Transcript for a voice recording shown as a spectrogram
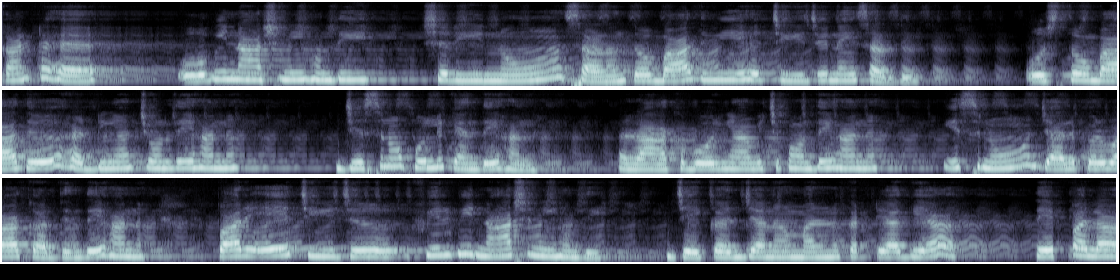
ਕੰਠ ਹੈ, ਉਹ ਵੀ ਨਾਸ਼ ਨਹੀਂ ਹੁੰਦੀ। ਸਰੀਰ ਨੂੰ ਸੜਨ ਤੋਂ ਬਾਅਦ ਵੀ ਇਹ ਚੀਜ਼ ਨਹੀਂ ਸੜਦੀ। ਉਸ ਤੋਂ ਬਾਅਦ ਹੱਡੀਆਂ ਚੁਣਦੇ ਹਨ, ਜਿਸ ਨੂੰ ਫੁੱਲ ਕਹਿੰਦੇ ਹਨ। ਰਾਖ ਬੋਰੀਆਂ ਵਿੱਚ ਪਾਉਂਦੇ ਹਨ। ਇਸ ਨੂੰ ਜਲ ਪ੍ਰਵਾਹ ਕਰ ਦਿੰਦੇ ਹਨ। ਪਰ ਇਹ ਚੀਜ਼ ਫਿਰ ਵੀ ਨਾਸ਼ ਨਹੀਂ ਹੁੰਦੀ। ਜੇਕਰ ਜਨਮ ਮਰਨ ਕੱਟਿਆ ਗਿਆ ਤੇ ਭਲਾ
